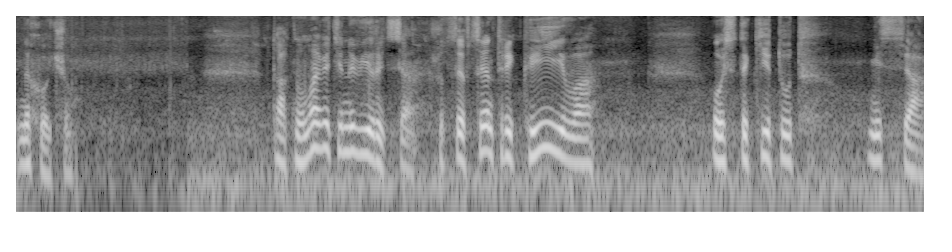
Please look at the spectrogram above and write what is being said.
не хочу. Так, ну навіть і не віриться, що це в центрі Києва ось такі тут місця.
